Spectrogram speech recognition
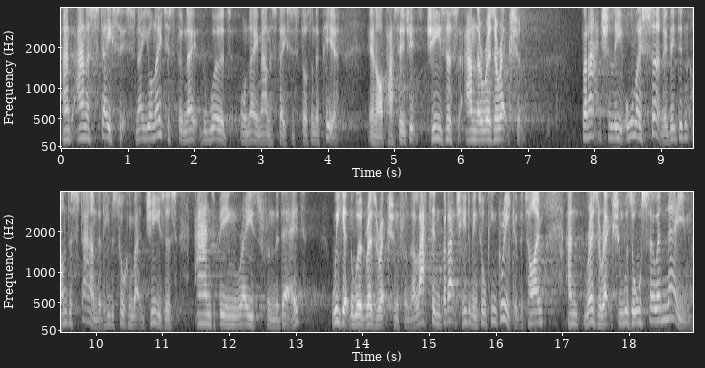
and Anastasis. Now you'll notice the, na- the word or name Anastasis doesn't appear in our passage, it's Jesus and the resurrection. But actually, almost certainly, they didn't understand that he was talking about Jesus and being raised from the dead. We get the word resurrection from the Latin, but actually, he'd have been talking Greek at the time, and resurrection was also a name,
